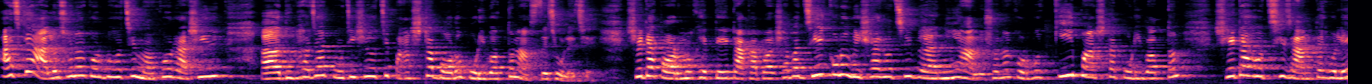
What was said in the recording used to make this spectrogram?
আজকে আলোচনা করব হচ্ছে মকর রাশির দু হাজার পঁচিশে হচ্ছে পাঁচটা বড় পরিবর্তন আসতে চলেছে। সেটা কর্মক্ষেত্রে টাকা পয়সা বা যে কোনো বিষয় হচ্ছে নিয়ে আলোচনা করব। কি পাঁচটা পরিবর্তন? সেটা হচ্ছে জানতে হলে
